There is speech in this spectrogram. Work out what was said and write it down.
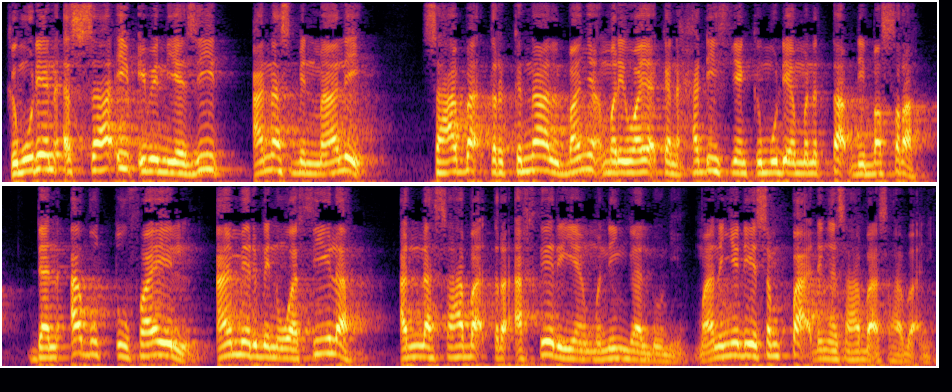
Kemudian As-Sa'ib ibn Yazid, Anas bin Malik, sahabat terkenal banyak meriwayatkan hadis yang kemudian menetap di Basrah dan Abu Tufail Amir bin Wasilah adalah sahabat terakhir yang meninggal dunia. Maknanya dia sempat dengan sahabat-sahabat ni.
